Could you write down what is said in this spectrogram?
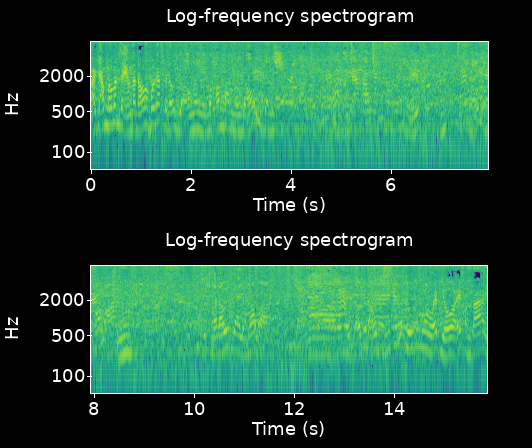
Ở trong đổ bánh xèo người ta đổ không có gấp ta đổ dọn hay gì mà không bông mình đổ gì chành nhẹ ừ. ta đổ ít ra dòng khấu à? Mà đội nghiệp đợi cái đội này mấy chú chưa có mua đồ ép dừa ép bằng tay.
